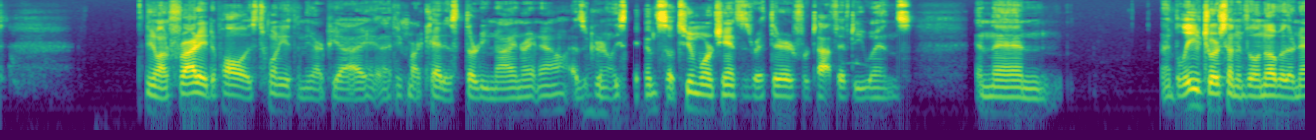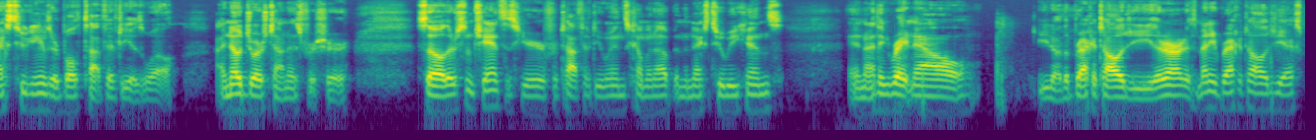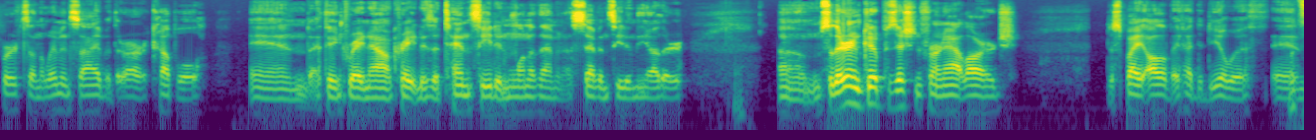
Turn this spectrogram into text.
you know on Friday DePaul is 20th in the RPI, and I think Marquette is 39 right now as it mm-hmm. currently stands. So two more chances right there for top 50 wins, and then I believe Georgetown and Villanova, their next two games are both top 50 as well. I know Georgetown is for sure. So there's some chances here for top 50 wins coming up in the next two weekends. And I think right now, you know, the bracketology, there aren't as many bracketology experts on the women's side, but there are a couple. And I think right now Creighton is a 10 seed in one of them and a 7 seed in the other. Um, so they're in good position for an at large, despite all that they've had to deal with. And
